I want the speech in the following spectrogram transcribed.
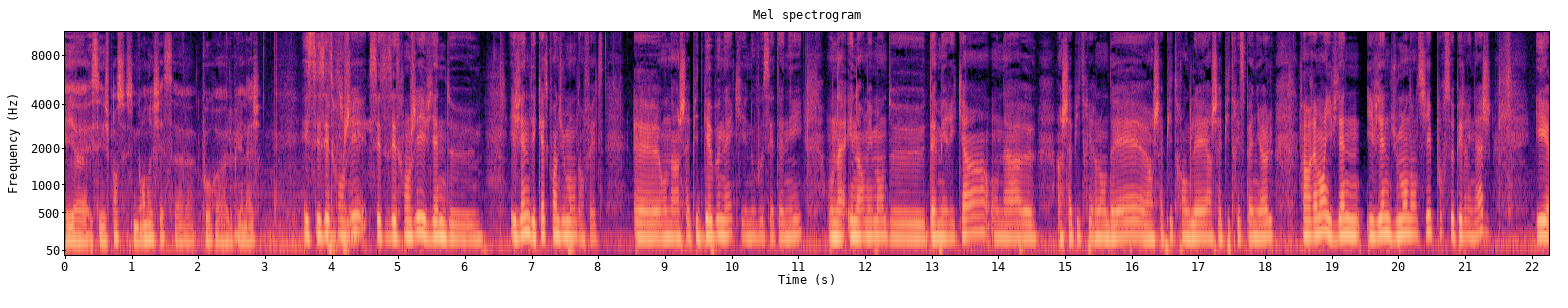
et euh, c'est, je pense, que c'est une grande richesse euh, pour euh, le pèlerinage. Et ces étrangers, ces étrangers, ils viennent de, ils viennent des quatre coins du monde en fait. Euh, on a un chapitre gabonais qui est nouveau cette année. On a énormément d'Américains. On a euh, un chapitre irlandais, euh, un chapitre anglais, un chapitre espagnol. Enfin vraiment, ils viennent, ils viennent du monde entier pour ce pèlerinage. Et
